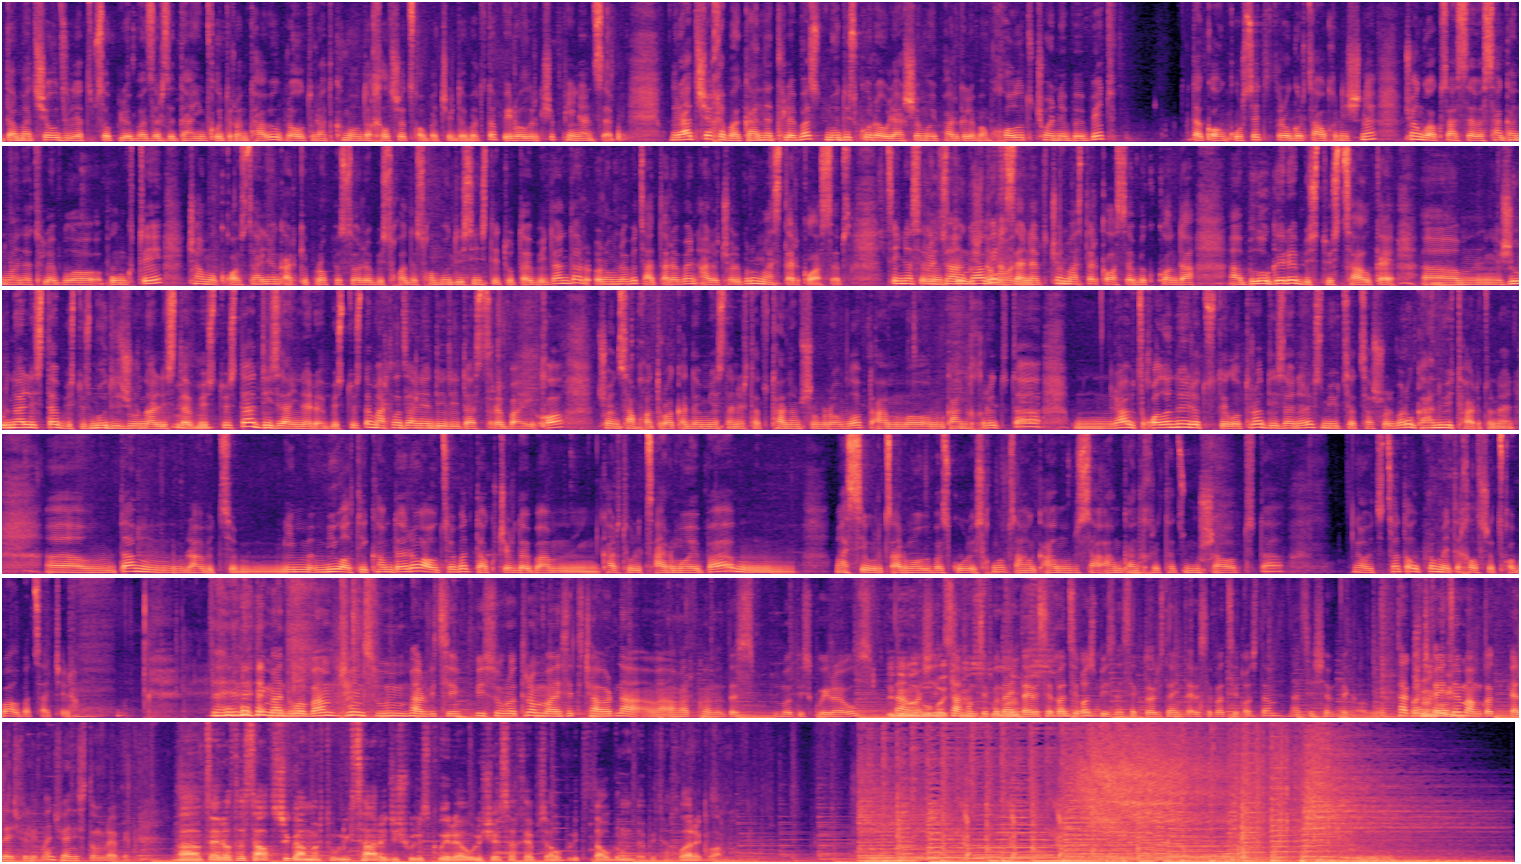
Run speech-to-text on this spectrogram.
და მათ შეუძლიათ სოფლიო ბაზარზე დაიმკვიდრონ თავი უბრალოდ რა თქმა უნდა ხელშეწყობა ჭირდებათ და პირველ რიგში ფინანსები. რაც შეხება განათლებას მოდის კვირაული არ შემოიფარგლება მხოლოდ ჩვენებებით და კონკურსით, როგორც აღნიშნე, ჩვენ გვაქვს ასევე საგანმანათლებლო პუნქტი, ჩამოყავს ძალიან კარგი პროფესორები სხვადასხვა მოდის ინსტიტუტებიდან და რომლებიც ატარებენ არაჩვეულებრივ მასტერკლასებს. წინა სეზონს თუ გავიხსენებთ, ჩვენ მასტერკლასები გქონდა ბლოგერებისთვის ცალკე, ჟურნალისტებისთვის, მოდის ჟურნალისტებისთვის და დიზაინერებისთვის და მართლა ძალიან დიდი დასწრება იყო. ჩვენ სამხატვრო აკადემიასთან ერთად თანამშრომლობთ ამ განხრით და რა ყველანაირად ვცდილობთ, რომ დიზაინერებს მივცეთ საშუალება, რომ განვითარდნენ. და რა ვიცი, იმ მივალთ იქამდე, რომ აუცილებლად დაგჭირდება ქართული წარმოება, მასიურ წარმოებას გულისხმობს, ამ ამ ამ განხრითაც მუშაობთ და რა ვიცი, ცოტა უფრო მეტი ხელშეწყობა ალბათ საჭირო. ძალიან დიდი მადლობა. ჩვენს არ ვიცი, ვისურვოთ რომ ესეთი ჩავარდნა აღარ ქონოდეს მოდის კვირეულს და მაშინ სახელმწიფო დაინტერესებაც იყოს, ბიზნეს სექტორის დაინტერესებაც იყოს და ასე შემდეგ. თაკო ჩხეიძე, მამუკა კალეშვილი იყვნენ ჩვენი სტუმრები. აა წერილთა სახლში გამართული სარეჯიშვილის კვირეულის შესახებ საუბრით დაუბრუნდებით ახლა რეკლამა.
